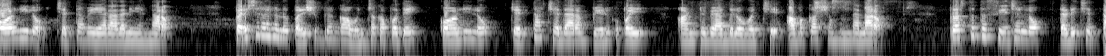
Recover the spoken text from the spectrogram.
కాలనీలో చెత్త వేయరాదని అన్నారు. పరిసరాలను పరిశుభ్రంగా ఉంచకపోతే కాలనీలో చెత్త చెదారం పేరుకుపోయి అంటువ్యాధులు వచ్చే అవకాశం ఉందన్నారు. ప్రస్తుత సీజన్లో తడి చెత్త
